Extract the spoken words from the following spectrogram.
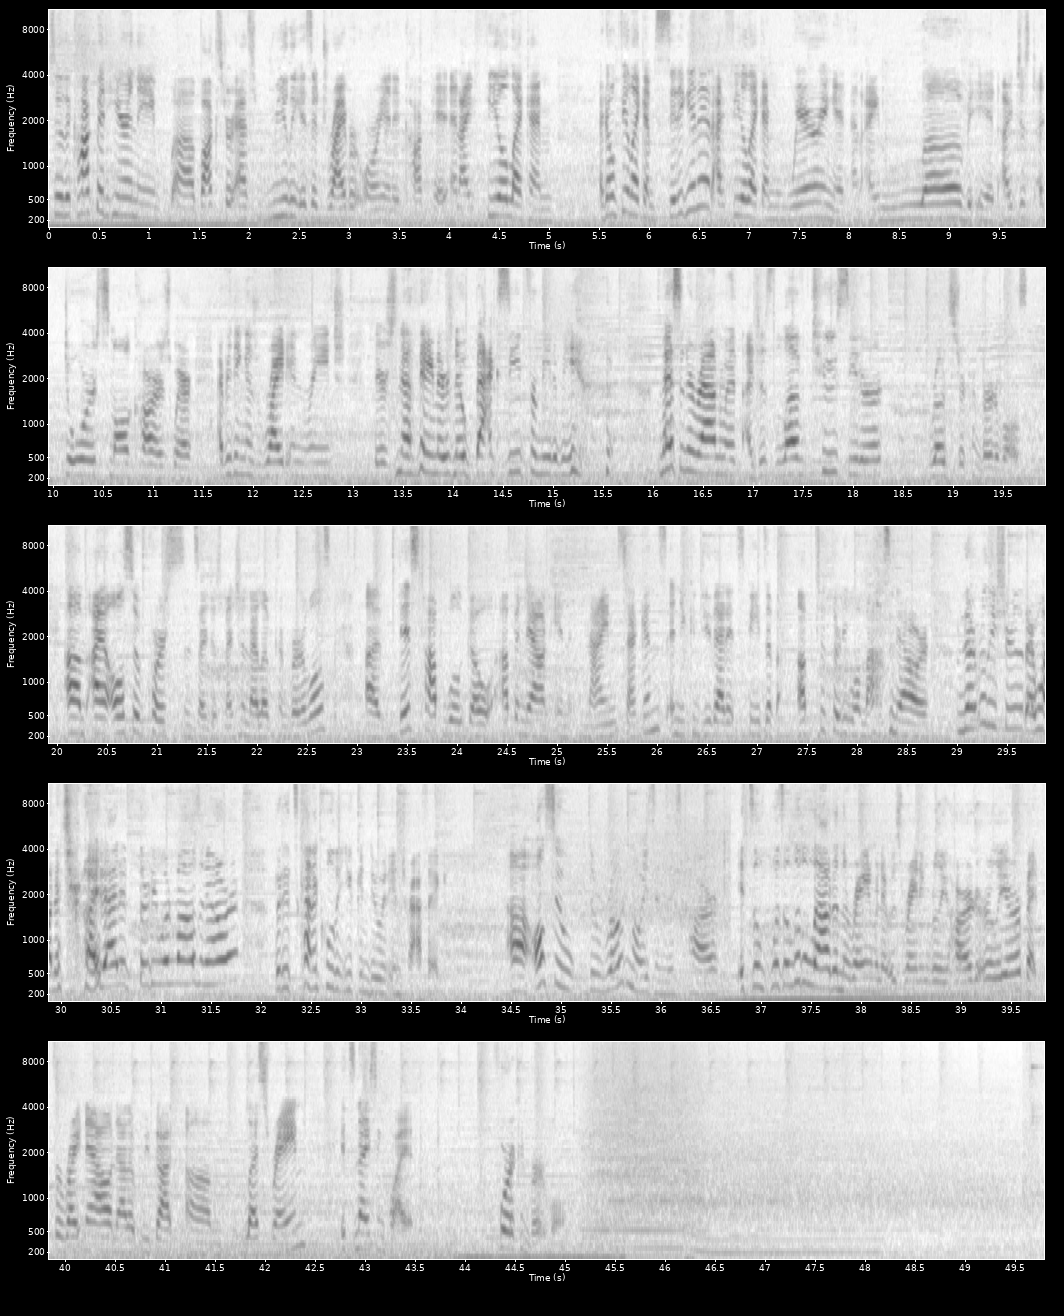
so the cockpit here in the uh, Boxster S really is a driver-oriented cockpit, and I feel like I'm, I don't feel like I'm sitting in it. I feel like I'm wearing it, and I love it. I just adore small cars where everything is right in reach. There's nothing, there's no back seat for me to be messing around with. I just love two-seater roadster convertibles. Um, I also, of course, since I just mentioned I love convertibles, uh, this top will go up and down in nine seconds, and you can do that at speeds of up to 31 miles an hour. I'm not really sure that I want to try that at 31 miles an hour, but it's kind of cool that you can do it in traffic. Uh, also, the road noise in this car, it was a little loud in the rain when it was raining really hard earlier, but for right now, now that we've got um, less rain, it's nice and quiet for a convertible.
